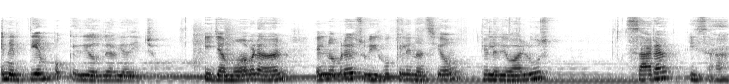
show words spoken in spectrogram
en el tiempo que Dios le había dicho. Y llamó a Abraham el nombre de su hijo que le nació, que le dio a luz, Sara, Isaac.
